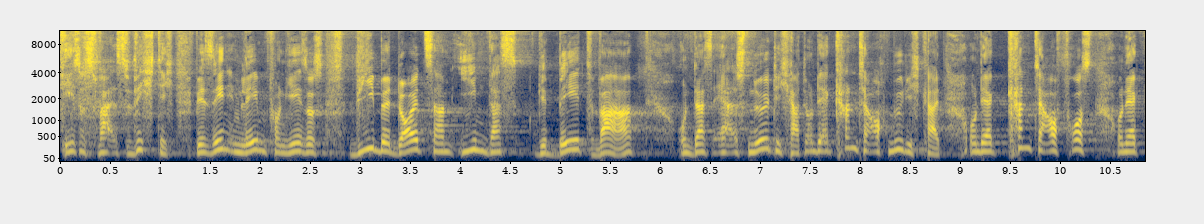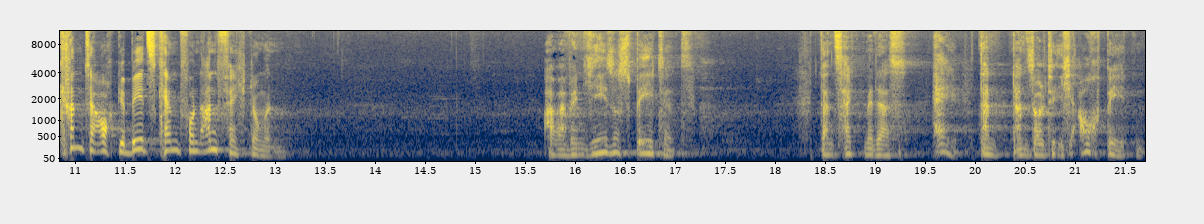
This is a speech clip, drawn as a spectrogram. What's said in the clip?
Jesus war es wichtig. Wir sehen im Leben von Jesus, wie bedeutsam ihm das Gebet war und dass er es nötig hatte. Und er kannte auch Müdigkeit und er kannte auch Frust und er kannte auch Gebetskämpfe und Anfechtungen. Aber wenn Jesus betet, dann zeigt mir das, hey, dann, dann sollte ich auch beten.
